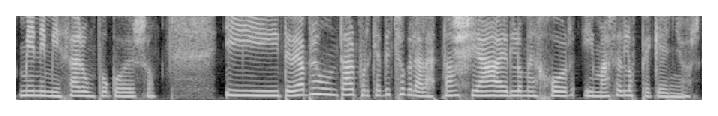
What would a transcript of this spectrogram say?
minimizar un poco eso. Y te voy a preguntar, porque has dicho que la lactancia es lo mejor y más en los pequeños.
